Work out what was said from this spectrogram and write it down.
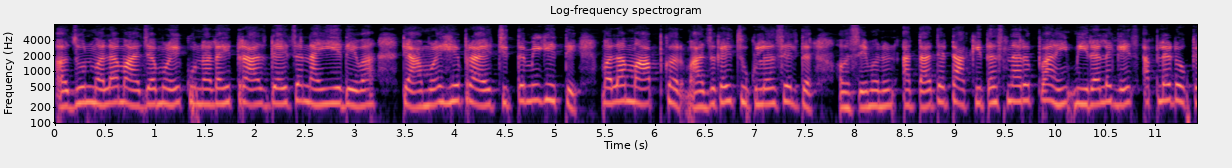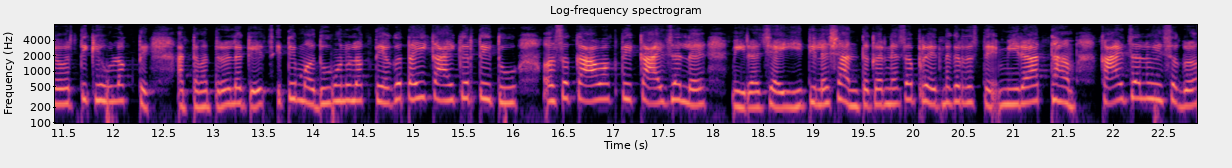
अजून मला माझ्यामुळे कुणालाही त्रास द्यायचा नाही आहे देवा. त्यामुळे हे प्रायचित्त मी घेते. मला माफ कर. माझं काही चुकलं असेल तर. असे म्हणून आता त्या टाकीत असणारं पाणी मीरा लगेच आपल्या डोक्यावर वरती घेऊ लागते. आता मात्र लगेच इथे मधू म्हणू लागते अगं ताई काय करते तू? असं का वागते? काय झालंय? मीराची आई ही तिला शांत करण्याचा प्रयत्न करत असते. मीरा थांब. काय चालू हे सगळं?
